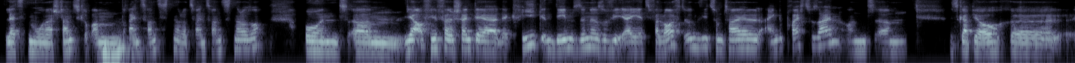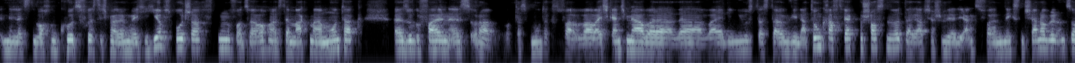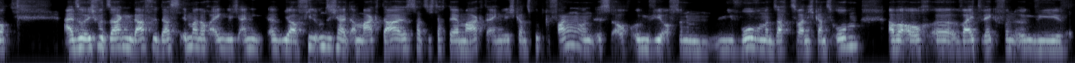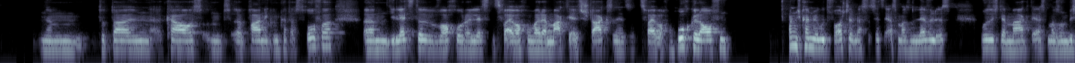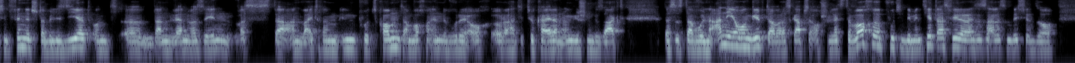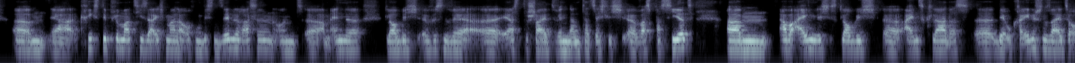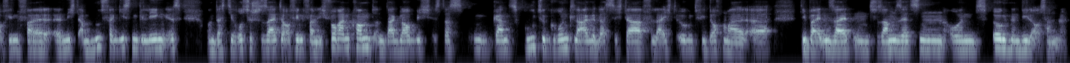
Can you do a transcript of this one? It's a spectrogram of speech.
letzten Monat stand, ich glaube am 23. Mhm. oder 22. oder so. Und ähm, ja, auf jeden Fall scheint der, der Krieg in dem Sinne, so wie er jetzt verläuft, irgendwie zum Teil eingepreist zu sein. Und ähm, es gab ja auch äh, in den letzten Wochen kurzfristig mal irgendwelche Hiobsbotschaften. Vor zwei Wochen, als der Markt mal am Montag äh, so gefallen ist, oder ob das Montag war, war, weiß ich gar nicht mehr, aber da, da war ja die News, dass da irgendwie ein Atomkraftwerk beschossen wird. Da gab es ja schon wieder die Angst vor dem nächsten Tschernobyl und so. Also ich würde sagen, dafür, dass immer noch eigentlich ein, äh, ja, viel Unsicherheit am Markt da ist, hat sich doch der Markt eigentlich ganz gut gefangen und ist auch irgendwie auf so einem Niveau, wo man sagt, zwar nicht ganz oben, aber auch äh, weit weg von irgendwie einem totalen Chaos und äh, Panik und Katastrophe. Ähm, die letzte Woche oder die letzten zwei Wochen war der Markt ja jetzt stark, sind jetzt zwei Wochen hochgelaufen. Und ich kann mir gut vorstellen, dass das jetzt erstmal so ein Level ist, wo sich der Markt erstmal so ein bisschen findet, stabilisiert und äh, dann werden wir sehen, was da an weiteren Inputs kommt. Am Wochenende wurde ja auch, oder hat die Türkei dann irgendwie schon gesagt, dass es da wohl eine Annäherung gibt, aber das gab es ja auch schon letzte Woche. Putin dementiert das wieder. Das ist alles ein bisschen so ähm, ja, Kriegsdiplomatie, sage ich mal, auch ein bisschen Säbelrasseln. Und äh, am Ende, glaube ich, wissen wir äh, erst Bescheid, wenn dann tatsächlich äh, was passiert. Ähm, aber eigentlich ist, glaube ich, äh, eins klar, dass äh, der ukrainischen Seite auf jeden Fall äh, nicht am Blutvergießen gelegen ist und dass die russische Seite auf jeden Fall nicht vorankommt. Und da, glaube ich, ist das eine ganz gute Grundlage, dass sich da vielleicht irgendwie doch mal äh, die beiden Seiten zusammensetzen und irgendeinen Deal aushandeln.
